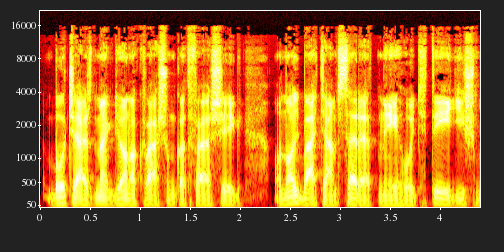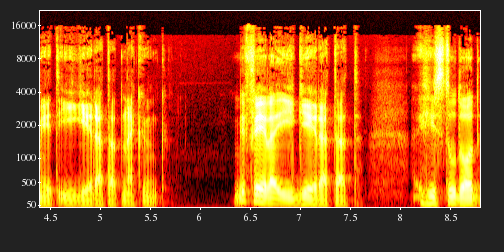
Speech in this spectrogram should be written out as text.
Bocsásd meg gyanakvásunkat, felség, a nagybátyám szeretné, hogy tégy ismét ígéretet nekünk. Miféle ígéretet? Hisz tudod,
